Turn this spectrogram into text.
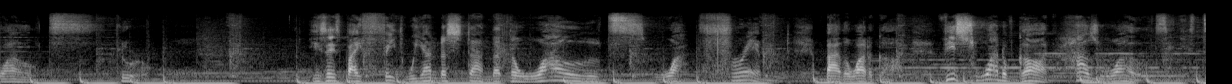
worlds, plural. He says, by faith we understand that the worlds were framed by the word of God. This word of God has worlds in it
